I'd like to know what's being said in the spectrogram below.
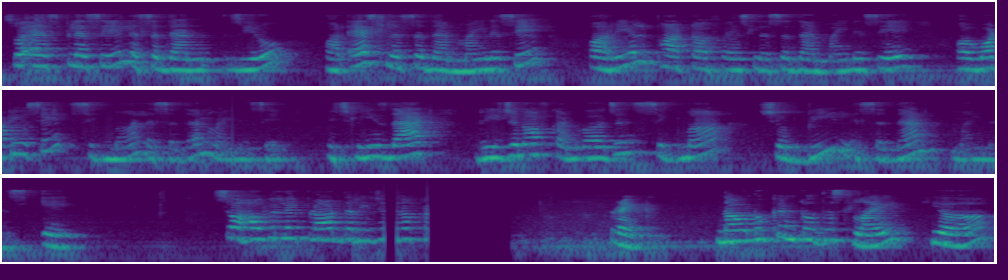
So s plus a lesser than 0 or s lesser than minus a or real part of s lesser than minus a or what you say sigma lesser than minus a which means that region of convergence sigma should be lesser than minus a. So how will I plot the region Right. Now look into this slide here.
